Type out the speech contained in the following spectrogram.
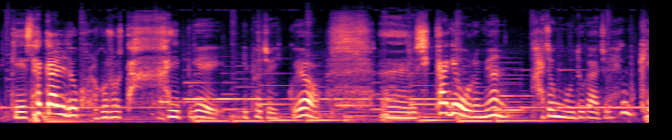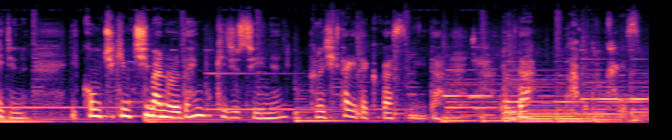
이렇게 색깔도 골고루 다 예쁘게 입혀져 있고요. 에, 식탁에 오르면 가족 모두가 아주 행복해지는 이 곰치 김치만으로도 행복해질 수 있는 그런 식탁이 될 것 같습니다. 자, 여기다 놔보도록 하겠습니다.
